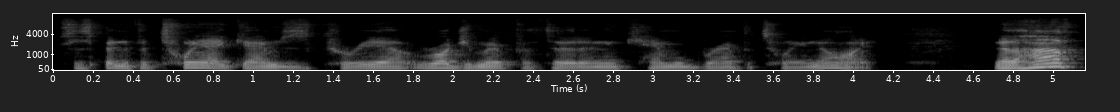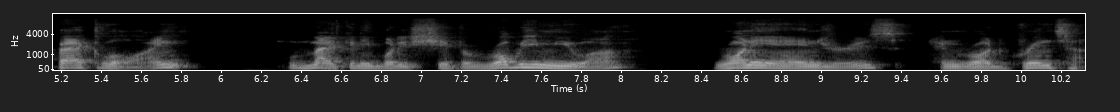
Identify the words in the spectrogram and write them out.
suspended for 28 games of his career, Roger Merrett for 13, and Campbell Brown for 29. Now, the half back line would make anybody shiver Robbie Muir, Ronnie Andrews, and Rod Grinter.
